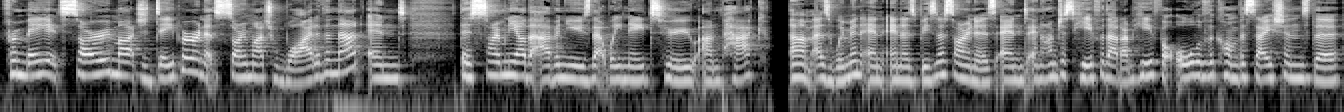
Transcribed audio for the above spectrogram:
For me, it's so much deeper and it's so much wider than that. And there's so many other avenues that we need to unpack um, as women and, and as business owners. And, and I'm just here for that. I'm here for all of the conversations, the,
